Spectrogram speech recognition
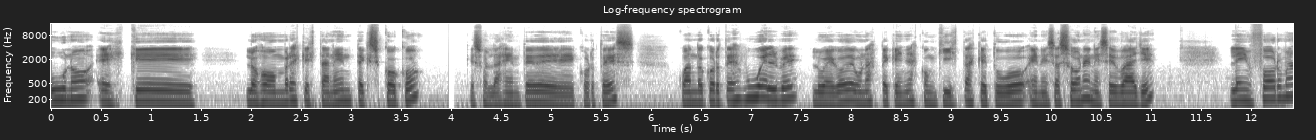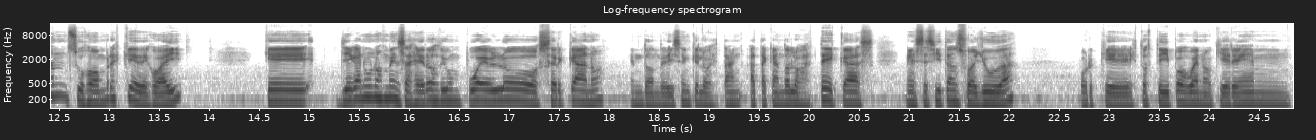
Uno es que los hombres que están en Texcoco, que son la gente de Cortés, cuando Cortés vuelve, luego de unas pequeñas conquistas que tuvo en esa zona, en ese valle, le informan sus hombres que dejó ahí que llegan unos mensajeros de un pueblo cercano en donde dicen que los están atacando los aztecas, necesitan su ayuda, porque estos tipos, bueno, quieren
